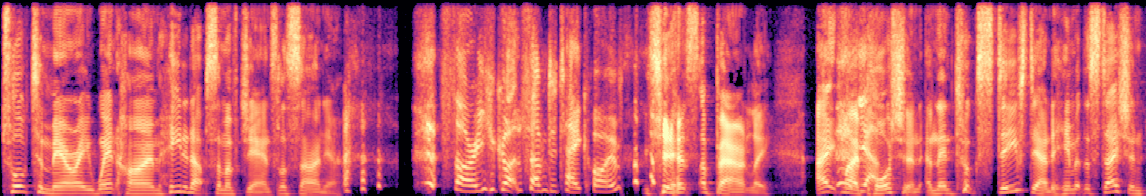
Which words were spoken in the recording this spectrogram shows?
Talked to Mary, went home, heated up some of Jan's lasagna. Sorry, you got some to take home. yes, apparently. Ate my portion and then took Steve's down to him at the station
